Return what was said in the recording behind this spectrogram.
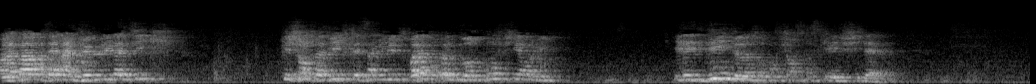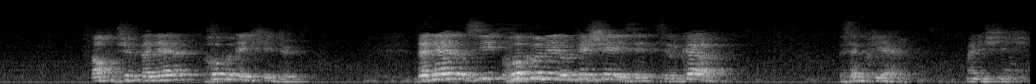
On n'a pas affaire à un Dieu climatique qui change la vie toutes les cinq minutes. Voilà pourquoi nous devons confier en lui. Il est digne de notre confiance parce qu'il est fidèle. Donc Dieu, Daniel reconnaît qui est Dieu. Daniel aussi reconnaît le péché, c'est le cœur de cette prière magnifique.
